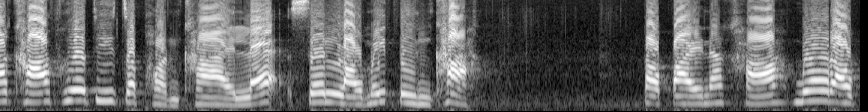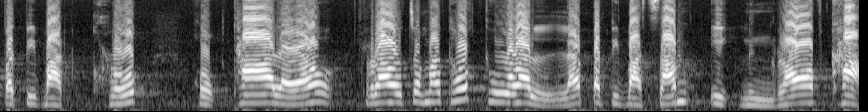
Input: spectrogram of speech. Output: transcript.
นะคะเพื่อที่จะผ่อนคลายและเส้นเราไม่ตึงค่ะ ต่อไปนะคะเมื่อเราปฏิบัติครบ 6 ท่าแล้ว เราจะมาทบทวนและปฏิบัติซ้ำอีกหนึ่งรอบค่ะ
